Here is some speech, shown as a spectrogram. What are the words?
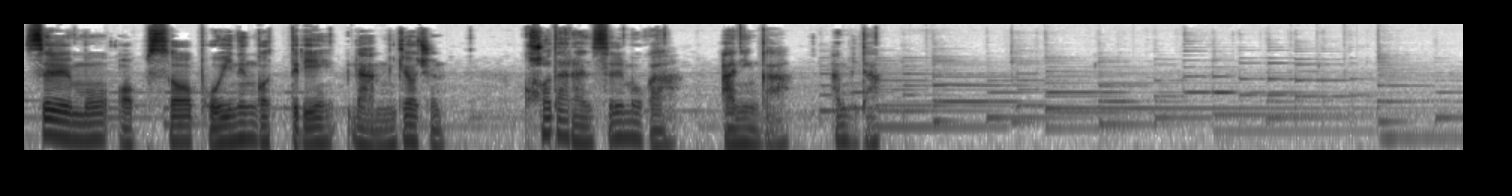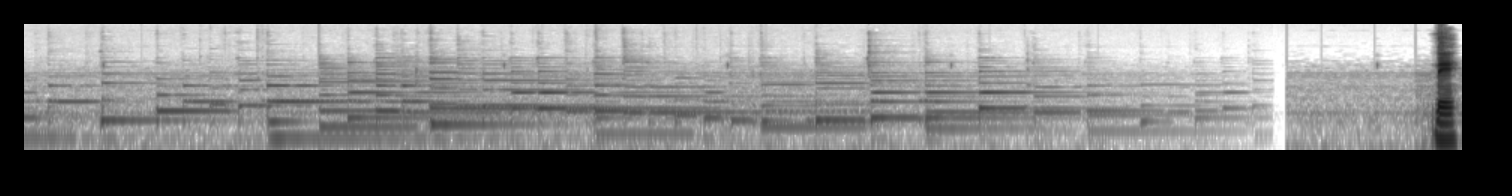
쓸모 없어 보이는 것들이 남겨준 커다란 쓸모가 아닌가 합니다. 네,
